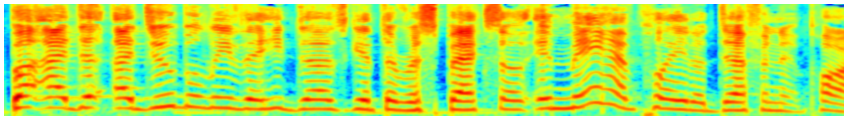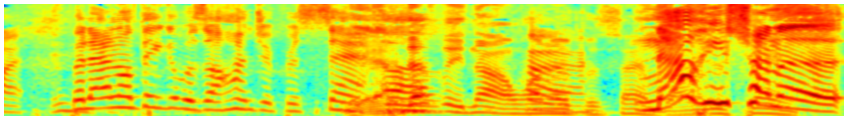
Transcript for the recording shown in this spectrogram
But I, do, I do believe that he does get the respect, so it may have played a definite part. But I don't think it was hundred percent. Definitely not 100. percent now he's trying to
